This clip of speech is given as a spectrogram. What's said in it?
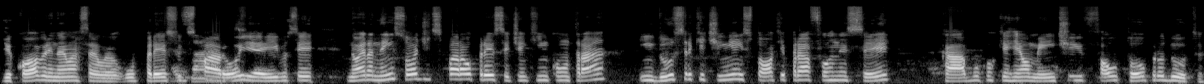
de cobre, né, Marcela? O preço Exato. disparou e aí você não era nem só de disparar o preço, você tinha que encontrar indústria que tinha estoque para fornecer cabo, porque realmente faltou produto.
